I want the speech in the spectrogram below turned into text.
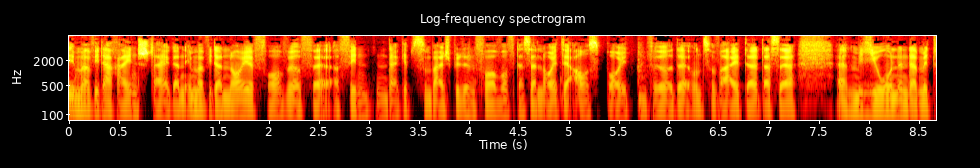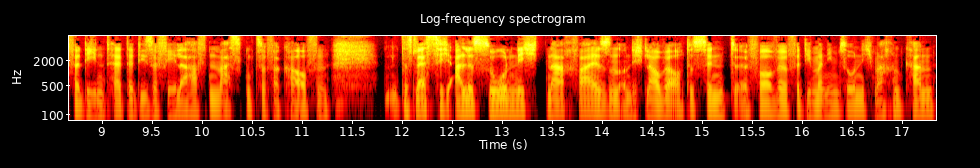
immer wieder reinsteigern, immer wieder neue Vorwürfe erfinden. Da gibt es zum Beispiel den Vorwurf, dass er Leute ausbeuten würde und so weiter, dass er äh, Millionen damit verdient hätte, diese fehlerhaften Masken zu verkaufen. Das lässt sich alles so nicht nachweisen und ich glaube auch, das sind Vorwürfe, die man ihm so nicht machen kann.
